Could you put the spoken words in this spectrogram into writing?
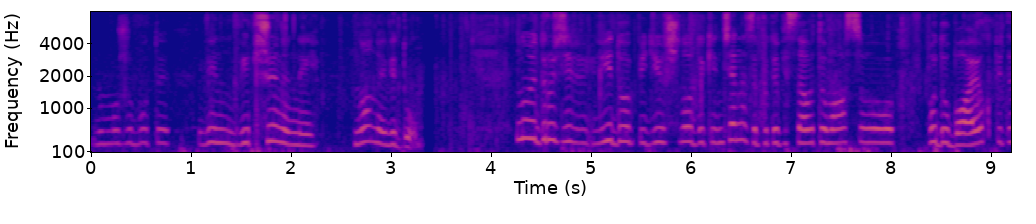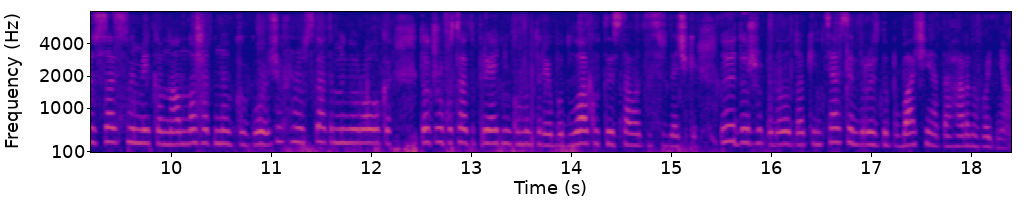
Ну, може бути, він відчинений, але невідомо. Ну і друзі, відео підійшло до кінця. Не забудьте поставити масово вподобайок, підписатися на мій канал, нажати на колокольчик, щоб не пускати мені ролики. Також писати приємні коментарі, буду лайкати і ставити сердечки. Ну і дуже подали до кінця. Всім друзі, до побачення та гарного дня.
